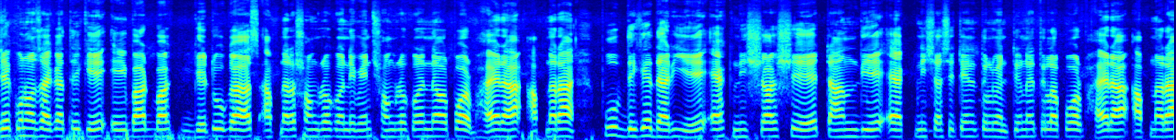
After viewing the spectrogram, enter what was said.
যে কোনো জায়গা থেকে এই বাট বা গেটু গাছ আপনারা সংগ্রহ করে নেবেন। সংগ্রহ করে নেওয়ার পর ভাইরা আপনারা পূব দিকে দাঁড়িয়ে এক নিঃশ্বাসে টান দিয়ে এক নিঃশ্বাসে টেনে তুলবেন। টেনে তোলার পর ভাইরা আপনারা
